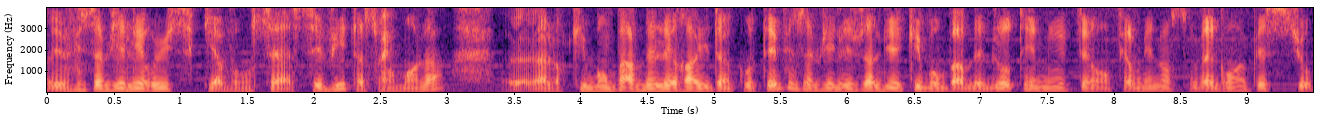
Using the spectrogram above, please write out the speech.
euh, vous aviez les Russes qui avançaient assez vite à ce moment-là, euh, alors qu'ils bombardaient les rails d'un côté, vous aviez les Alliés qui bombardaient de l'autre et nous étions enfermés dans ce wagon imbestiaux.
